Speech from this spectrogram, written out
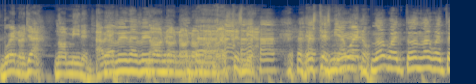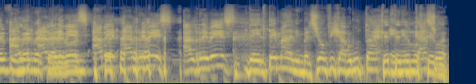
bueno, ya. No, miren. A ver. A ver, a ver, No, a no, ver. no, no, no, no. Esta es mía. Esta es mía. Bueno. No aguantó, no aguantó el primer Al, al revés, a ver, al revés, al revés del tema de la inversión fija bruta, ¿Qué en el caso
